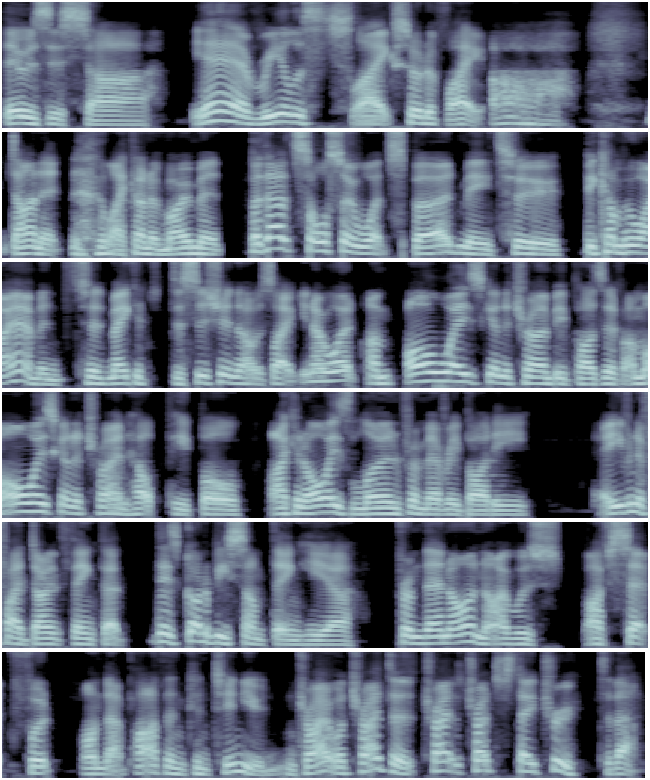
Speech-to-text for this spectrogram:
there was this, uh, yeah, realist, like sort of like, oh, done it, like kind of moment. But that's also what spurred me to become who I am and to make a decision. I was like, you know what? I'm always going to try and be positive. I'm always going to try and help people. I can always learn from everybody, even if I don't think that there's got to be something here. From then on, I was, I've set foot on that path and continued and tried, well, tried to, try, tried to stay true to that.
